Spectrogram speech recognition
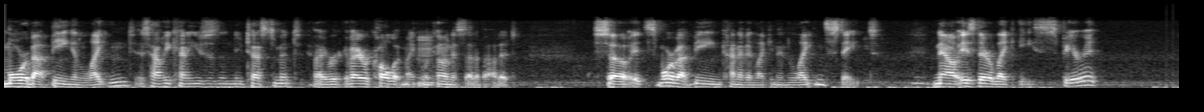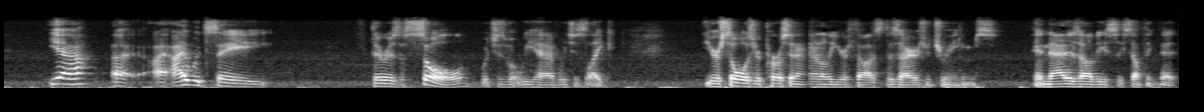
more about being enlightened is how he kind of uses the New Testament. If I re- if I recall what Mike mm. Licona said about it, so it's more about being kind of in like an enlightened state now, is there like a spirit? Yeah, uh, I, I would say there is a soul, which is what we have, which is like your soul is your personality, your thoughts, desires, your dreams. And that is obviously something that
